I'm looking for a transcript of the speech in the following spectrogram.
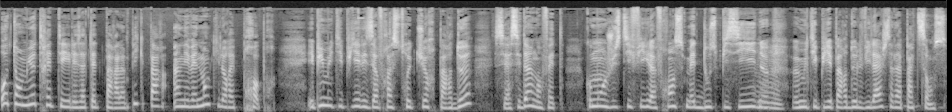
autant mieux traiter les athlètes paralympiques par un événement qui leur est propre. Et puis multiplier les infrastructures par deux, c'est assez dingue en fait. Comment on justifie que la France mette 12 piscines, mmh. euh, multiplier par deux le village, ça n'a pas de sens.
